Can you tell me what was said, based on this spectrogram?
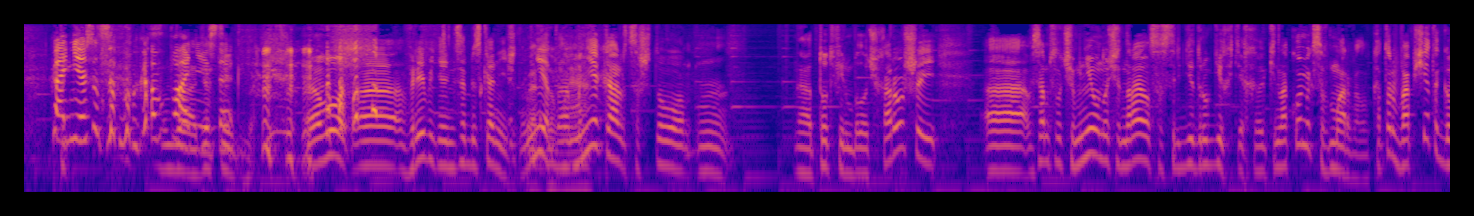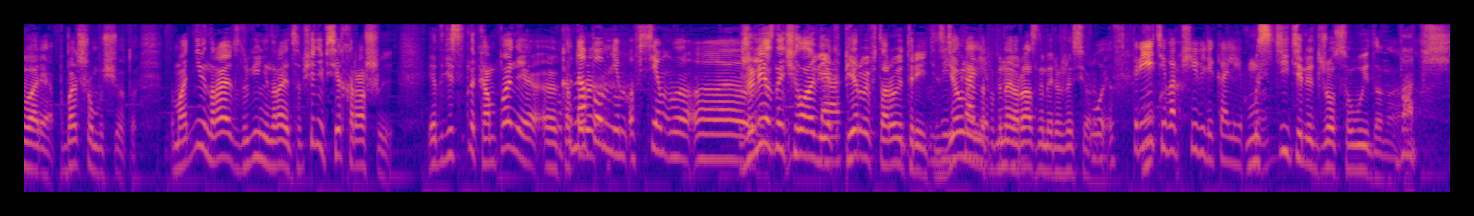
Конечно, с такой Да, действительно. Э, Вот, э, время тянется бесконечно. Нет, мне кажется, что тот фильм был очень хороший. Э, В самом случае, мне он очень нравился среди других этих э, кинокомиксов Марвел, которые, вообще-то говоря, по большому счету, там одни нравятся, другие не нравятся. Вообще они все хороши. Это действительно компания, э, Ну-ка которая... напомним всем... э, Железный человек, да. первый, второй, третий. Сделаны, напоминаю, разными режиссерами. Ой, в третий вообще великолепно. Мстители Джоса Уидона. Вообще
